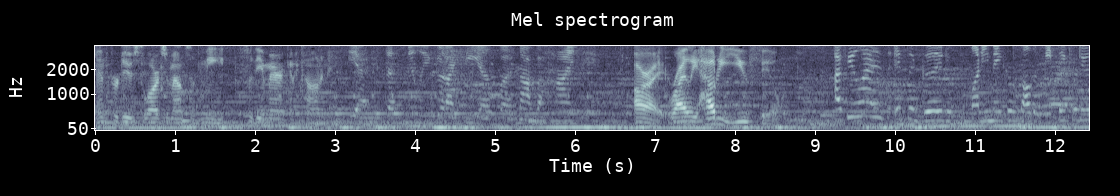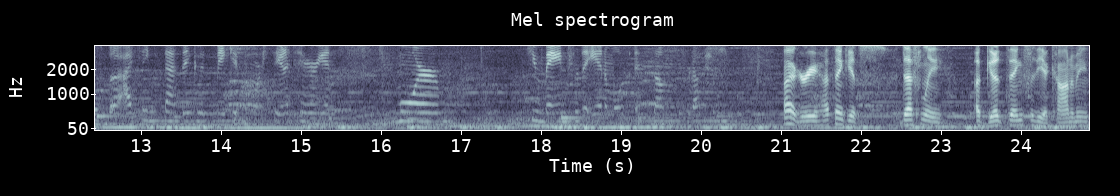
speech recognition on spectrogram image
and produce large amounts of meat for the American economy? Yeah, it's definitely a good idea, but not behind it. All right, Riley, how do you feel? I feel as it's a good moneymaker with all the meat they produce, but I think that they could make it more sanitary and more humane for the animals in some productions. I agree. I think it's definitely a good thing for the economy.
